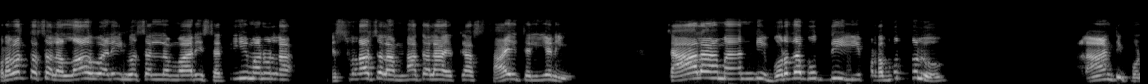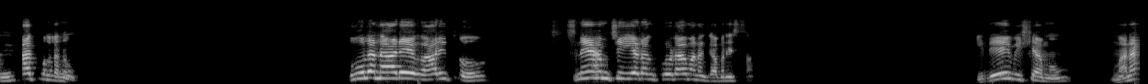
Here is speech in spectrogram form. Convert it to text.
ప్రవక్త సలల్లాహు అలీ వసల్లం వారి సతీమణుల విశ్వాసుల మాతల యొక్క స్థాయి తెలియని చాలా మంది బురద బుద్ధి ప్రబుద్ధులు అలాంటి పుణ్యాత్ములను తూలనాడే వారితో స్నేహం చేయడం కూడా మనం గమనిస్తాం. ఇదే విషయము మన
